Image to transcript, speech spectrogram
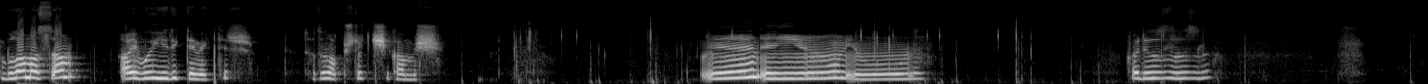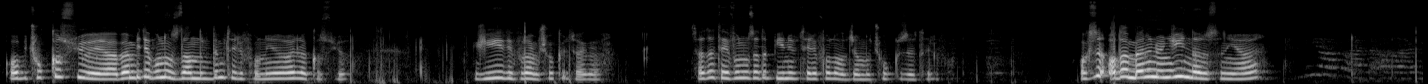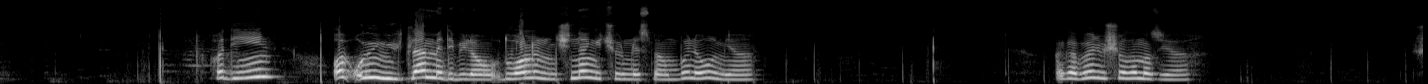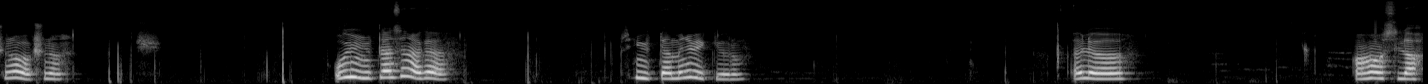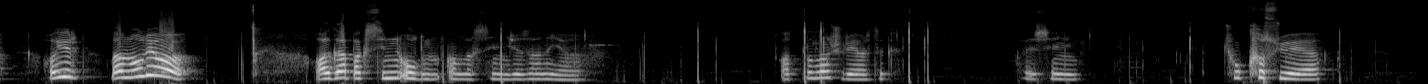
Bulamazsam ayvayı yedik demektir. Zaten 64 kişi kalmış. Hadi hızlı hızlı. Abi çok kasıyor ya. Ben bir de bunu hızlandırdım telefonu ya hala kasıyor. J7 Prime çok güzel aga. Zaten telefonumu satıp yeni bir telefon alacağım. O çok güzel telefon. Baksana adam benden önce indi arasını ya. Hadi in. Abi oyun yüklenmedi bile. Duvarların içinden geçiyorum resmen. Bu ne oğlum ya? Aga böyle bir şey olamaz ya. Şuna bak şuna. Oyun yüklensene aga. Senin yüklenmeni bekliyorum. Alo. Aha silah. Hayır. Lan ne oluyor? Aga bak senin oldum. Allah senin cezanı ya. Atla lan şuraya artık. Hayır senin. Çok kasıyor ya.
